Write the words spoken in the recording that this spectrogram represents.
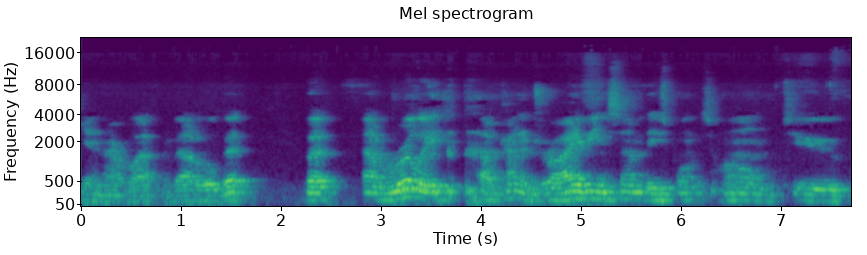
Ken and I were laughing about a little bit. But uh, really, uh, kind of driving some of these points home to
